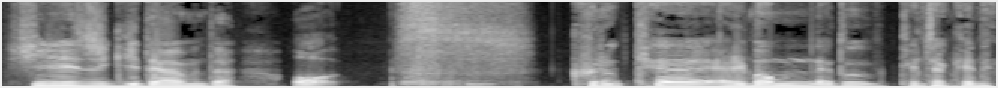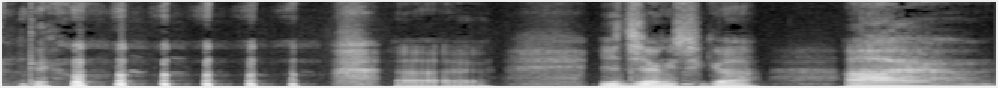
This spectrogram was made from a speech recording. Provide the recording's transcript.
시리즈 기대합니다. 어 그렇게 앨범 내도 괜찮겠는데요. 아, 이지영 씨가 아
